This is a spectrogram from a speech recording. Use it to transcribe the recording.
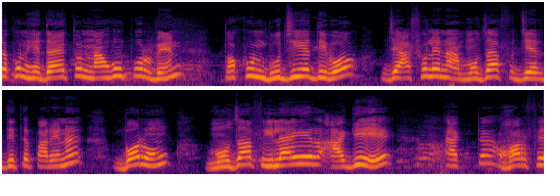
যখন হেদায়ত নাহু পড়বেন, তখন বুঝিয়ে দিব যে আসলে না, মোজাফ জের দিতে পারে না, বরং মোজাফ ইলাইয়ের আগে একটা হরফে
